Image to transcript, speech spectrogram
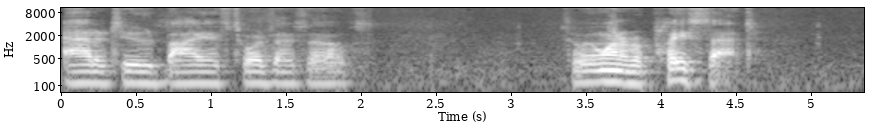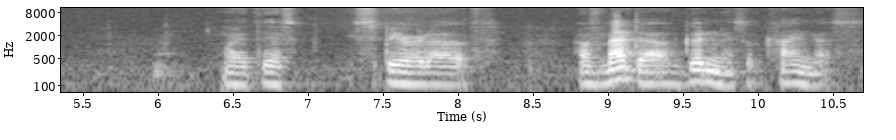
attitude, bias towards ourselves. So we want to replace that with this spirit of, of metta, of goodness, of kindness.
